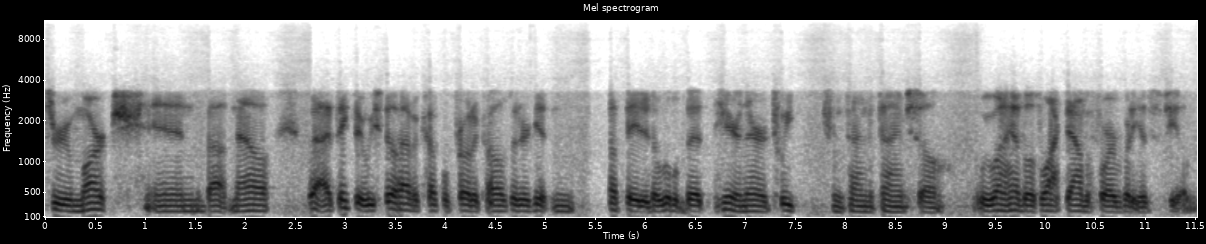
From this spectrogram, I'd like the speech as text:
through March and about now. Well, I think that we still have a couple protocols that are getting updated a little bit here and there, tweaked from time to time. So we want to have those locked down before everybody hits the field.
